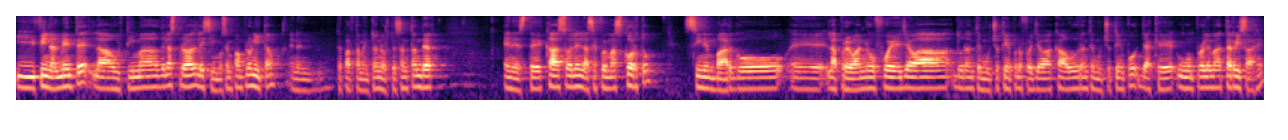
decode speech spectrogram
Y finalmente, la última de las pruebas la hicimos en Pamplonita, en el departamento de Norte de Santander. En este caso el enlace fue más corto, sin embargo eh, la prueba no fue llevada durante mucho tiempo, no fue llevada a cabo durante mucho tiempo, ya que hubo un problema de aterrizaje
